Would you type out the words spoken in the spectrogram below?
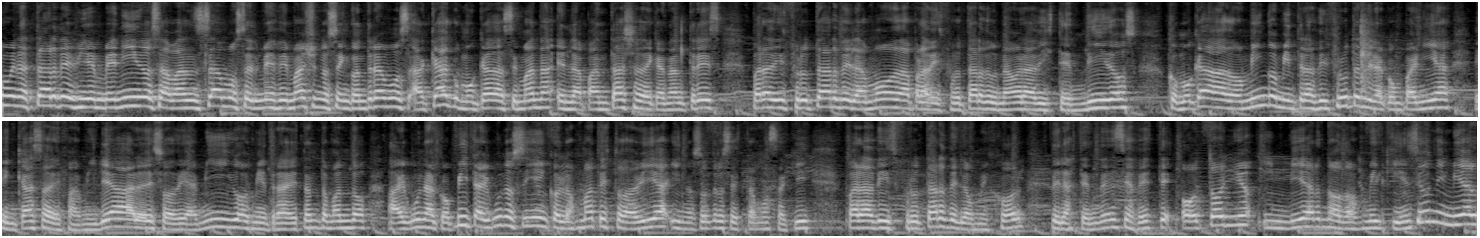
buenas tardes, bienvenidos. Avanzamos el mes de mayo nos encontramos acá como cada semana en la pantalla de Canal 3 para disfrutar de la moda, para disfrutar de una hora distendidos, como cada domingo mientras disfrutan de la compañía en casa de familiares o de amigos, mientras están tomando alguna copita. Algunos siguen con los mates todavía y nosotros estamos aquí para disfrutar de lo mejor de las tendencias de este otoño-invierno 2015. Un invierno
